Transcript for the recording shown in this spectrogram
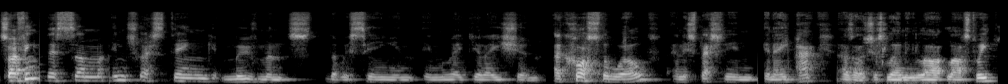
So I think there's some interesting movements that we're seeing in, in regulation across the world, and especially in, in APAC, as I was just learning la- last week.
